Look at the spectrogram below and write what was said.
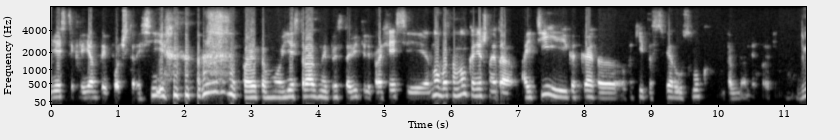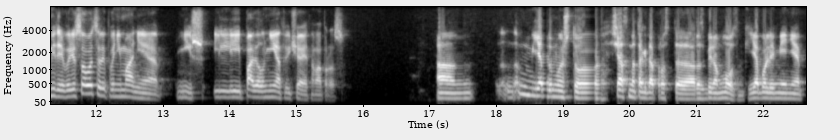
есть и клиенты Почты России, поэтому есть разные представители профессии. Ну, в основном, конечно, это IT и какая-то, какие-то сферы услуг и так далее. Дмитрий, вырисовывается ли понимание ниш или Павел не отвечает на вопрос? А, я думаю, что сейчас мы тогда просто разберем лозунги. Я более-менее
